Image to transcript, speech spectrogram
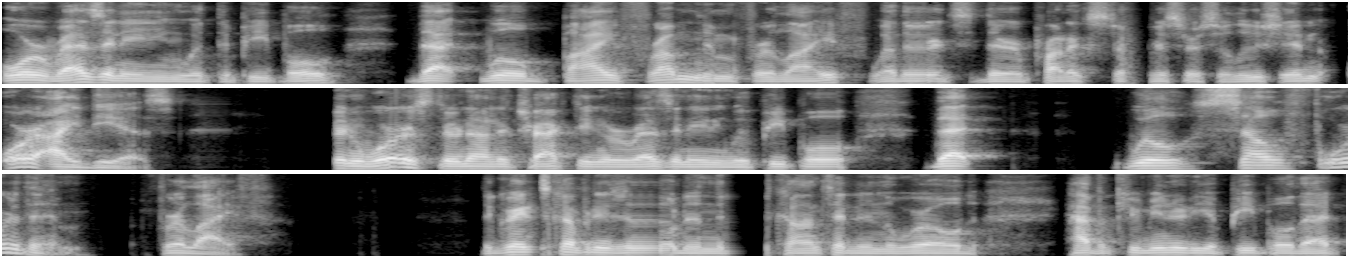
or resonating with the people that will buy from them for life, whether it's their product, service, or solution or ideas. And worse, they're not attracting or resonating with people that will sell for them for life. The greatest companies in the world and the content in the world have a community of people that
